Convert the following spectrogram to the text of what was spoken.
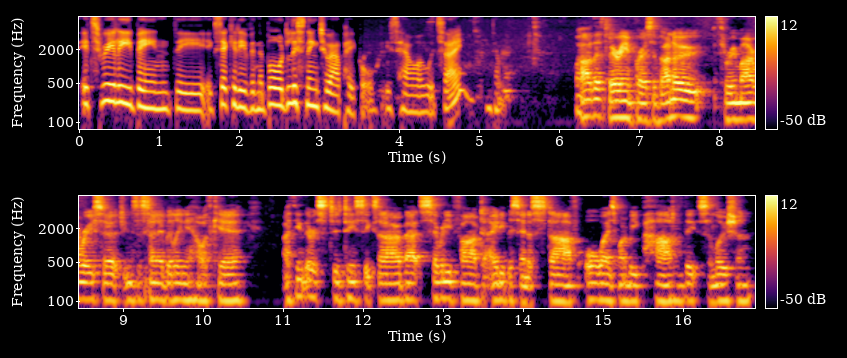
it's really been the executive and the board listening to our people is how I would say. Wow, that's very impressive. I know through my research in sustainability in healthcare, I think the statistics are about 75 to 80% of staff always want to be part of the solution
